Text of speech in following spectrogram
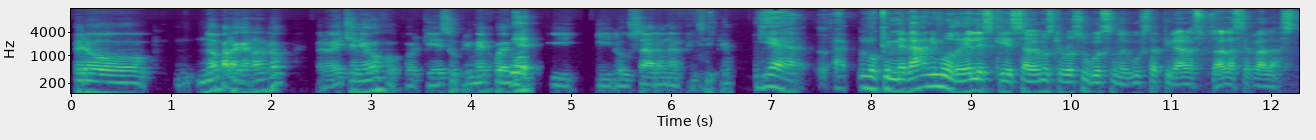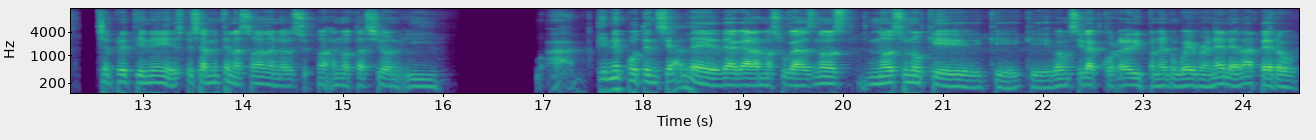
pero no para agarrarlo, pero échenle ojo porque es su primer juego y, y, lo usaron al principio. Yeah, lo que me da ánimo de él es que sabemos que Russell Wilson le gusta tirar a sus alas cerradas. Siempre tiene, especialmente en la zona de anotación, y Ah, tiene potencial de, de, agarrar más jugadas. No es, no es uno que, que, que, vamos a ir a correr y poner un waiver en él, ¿verdad? Pero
